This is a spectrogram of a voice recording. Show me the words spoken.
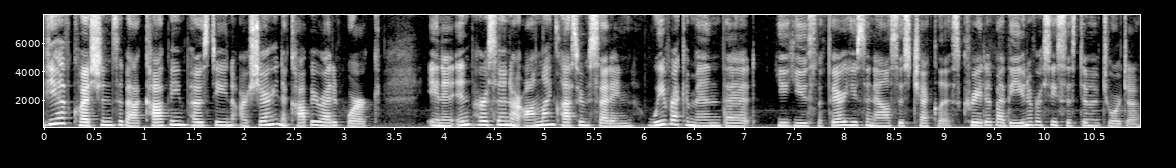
If you have questions about copying, posting, or sharing a copyrighted work in an in-person or online classroom setting, we recommend that you use the Fair Use Analysis Checklist created by the University System of Georgia.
